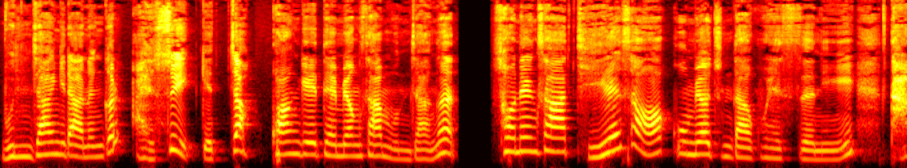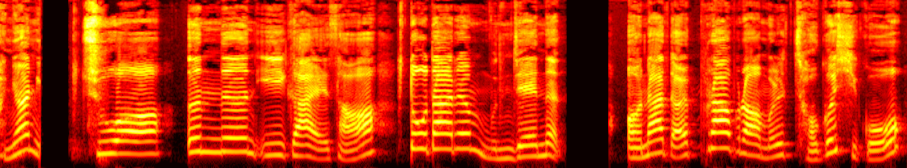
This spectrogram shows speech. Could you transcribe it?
문장이라는 걸 알 수 있겠죠? 관계대명사 문장은 선행사 뒤에서 꾸며준다고 했으니 당연히 주어 은는 이가에서 또 다른 문제는 another problem을 적으시고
